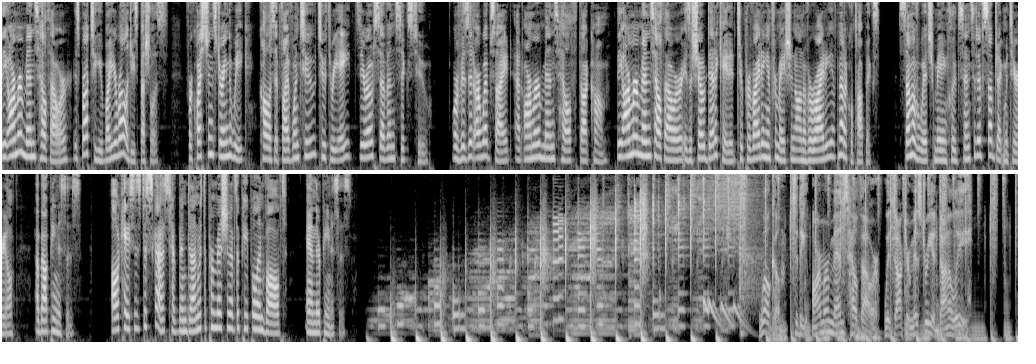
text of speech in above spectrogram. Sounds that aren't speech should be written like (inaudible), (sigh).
The Armor Men's Health Hour is brought to you by urology specialists. For questions during the week, call us at 512 238 0762 or visit our website at armormenshealth.com. The Armor Men's Health Hour is a show dedicated to providing information on a variety of medical topics, some of which may include sensitive subject material about penises. All cases discussed have been done with the permission of the people involved and their penises. Welcome to the Armor Men's Health Hour with Dr. Mistry and Donna Lee.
